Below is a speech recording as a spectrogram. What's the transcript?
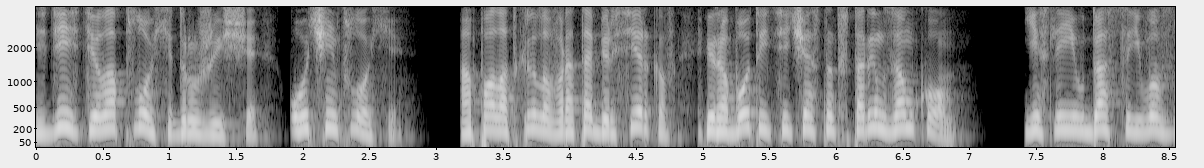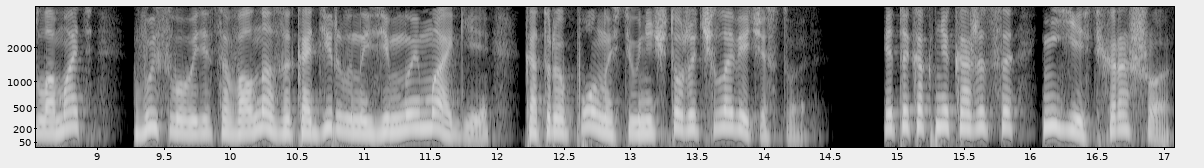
Здесь дела плохи, дружище, очень плохи. Апал открыла врата берсерков и работает сейчас над вторым замком. Если ей удастся его взломать, высвободится волна закодированной земной магии, которая полностью уничтожит человечество». Это, как мне кажется, не есть хорошо.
